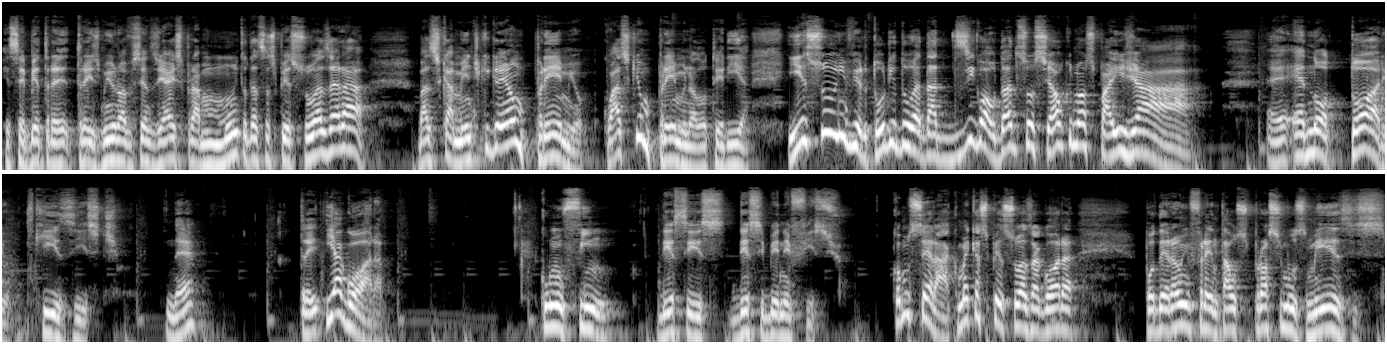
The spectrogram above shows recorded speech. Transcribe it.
Receber 3.900 reais para muitas dessas pessoas era basicamente que ganhar um prêmio, quase que um prêmio na loteria. Isso em virtude do, da desigualdade social que o nosso país já é, é notório que existe, né? E agora, com o fim desses, desse benefício, como será? Como é que as pessoas agora poderão enfrentar os próximos meses?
